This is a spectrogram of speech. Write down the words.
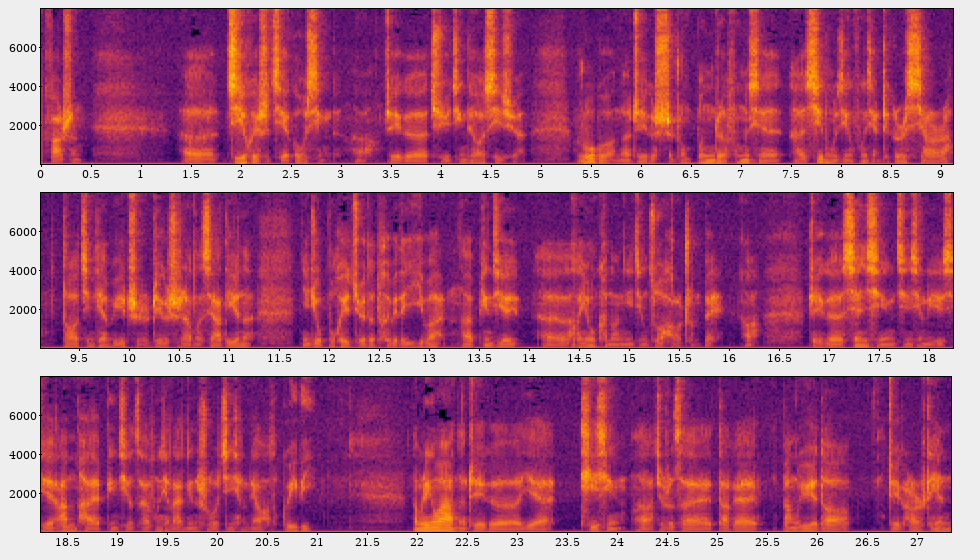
发生。呃，机会是结构性的啊，这个去精挑细选。如果呢，这个始终绷着风险，呃，系统性风险这根弦儿啊，到今天为止，这个市场的下跌呢，你就不会觉得特别的意外啊，并且呃，很有可能你已经做好了准备啊，这个先行进行了一些安排，并且在风险来临的时候进行良好的规避。那么另外呢，这个也提醒啊，就是在大概半个月到这个二十天。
